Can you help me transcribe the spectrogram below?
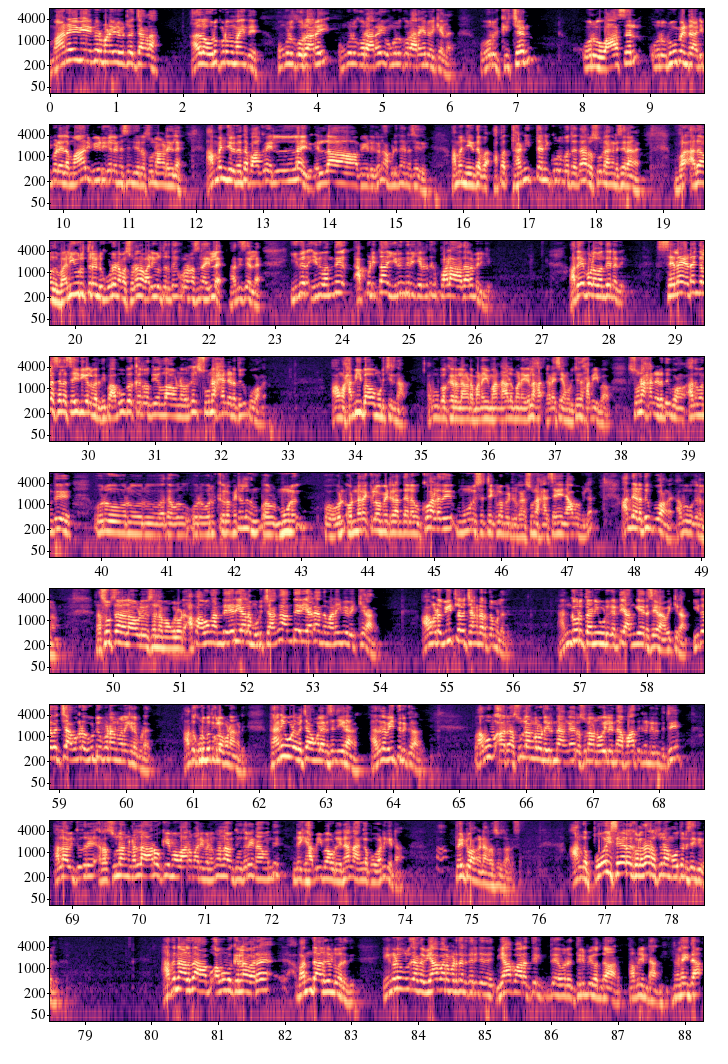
மனைவியை இன்னொரு மனைவி வீட்டில் வச்சாங்களா? அதுல ஒரு குடும்பம் வாய்ந்து உங்களுக்கு ஒரு அறை உங்களுக்கு ஒரு அறை உங்களுக்கு ஒரு அறைன்னு வைக்கல. ஒரு கிச்சன் ஒரு வாசல் ஒரு ரூம் என்ற அடிப்படையில மாறி வீடுகள் என்ன செஞ்சு ரசூலாங்க இதுல அமைஞ்சிருந்ததை பார்க்குற எல்லா இது எல்லா வீடுகளும் அப்படிதான் என்ன செய்யுது அமைஞ்சிருந்த அப்ப தனித்தனி குடும்பத்தை தான் ரசூலாங்க என்ன செய்கிறாங்க வ- அதாவது வலியுறுத்துறன்னு கூட நம்ம சொல்லலாம் வலியுறுத்துறதுக்கு கூட வசனம் இல்ல அதிசயம் இல்ல. இது இது வந்து அப்படித்தான் இருந்திருக்கிறதுக்கு பல ஆதாரம் இருக்கு. அதே போல வந்து என்னது? சில இடங்களில் சில செய்திகள் வருது. இப்போ அபூபக்கர் ரதியுல்லாஹு அன்ஹு அவர்கள் சுனஹன் இடத்துக்கு போவாங்க. அவங்க ஹபீபாவை முடிச்சிருந்தாங்க. அபூபக்கர் அவங்களோட மனைவி நாலு மனைவிகள் கடைசியாக முடிச்சது ஹபீபா. சுனஹன் இடத்துக்கு போவாங்க. அது வந்து ஒரு ஒரு ஒரு அதை ஒரு ஒரு ஒரு கிலோமீட்டர் ஒரு மூணு ஒன்- ஒன்றரை கிலோமீட்டர் அந்த அளவுக்கோ அல்லது மூணு சச்சை கிலோமீட்டர் இருக்காங்க சுனஹன் சரியா ஞாபகம் இல்லை. அந்த இடத்துக்கு போவாங்க அபூபக்கர் எல்லாம். ரசூல் ஸல்லல்லாஹு அலைஹி வஸல்லம் அவங்களோட அப்போ அவங்க அந்த ஏரியாவில் முடிச்சாங்க. அந்த ஏரியாவில் அந்த மனைவியை வைக்கிறாங்க. அவங்களோட வீட்டில் வச்சாங்கன்னு அர்த்தம் உள்ளது அங்க ஒரு தனி வீடு கட்டி அங்கே என்ன செய்யறாங்க வைக்கிறாங்க இதை வச்சு அவங்கள வீட்டுக்கு போனான்னு நினைக்கிற கூடாது அந்த குடும்பத்துக்குள்ள போனாங்க தனி வீட வச்சு அவங்கள என்ன செஞ்சுக்கிறாங்க? அதுல வைத்திருக்காங்க அபு ரசூலாங்களோட இருந்தாங்க. ரசுல்லா நோயில் இருந்தா பார்த்துக்கிட்டு இருந்துட்டு அல்லாவின் தூதரை ரசூலாங்க நல்ல ஆரோக்கியமா வார மாதிரி வேணுங்க. அல்லாவின் தூதரை நான் வந்து இன்றைக்கு ஹபீபாவுடைய நான் அங்கே போவான்னு கேட்டான். போயிட்டு வாங்க நான் ரசூல் சார் அங்கே போய் சேரக்குள்ள தான் ரசூலா மௌத்தன செய்தி வருது. அதனால தான் அபு அபுபக்கர்லாம் வர வந்தார்கள் வருது. எங்களும் உங்களுக்கு அந்த வியாபாரம் மட்டும் தான் தெரிஞ்சது. வியாபாரத்தில் ஒரு திரும்பி வந்தார் அப்படின்ட்டாங்க நினைதா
